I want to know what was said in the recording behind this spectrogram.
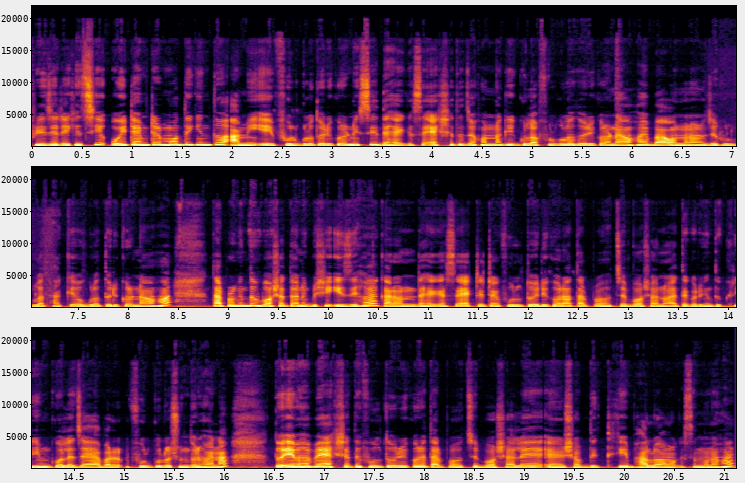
ফ্রিজে রেখেছি। ওই টাইমটার মধ্যে কিন্তু আমি এই ফুলগুলো তৈরি করে নিছি। দেখা গেছে একসাথে যখন নাকি গোলাপ ফুলগুলো তৈরি করে নেওয়া হয় বা অন্যান্য যে ফুলগুলো থাকে ওগুলো তৈরি করে নেওয়া হয় তারপর কিন্তু বসাতে অনেক বেশি ইজি হয়, কারণ দেখা গেছে একটা একটা ফুল তৈরি করা, তারপর হচ্ছে বসানো, এতে করে কিন্তু ক্রিম গলে যায়, আবার ফুলগুলো সুন্দর হয় না। তো এভাবে একসাথে ফুল তৈরি করে তারপর হচ্ছে বসালে সব দিক থেকেই ভালো আমার কাছে মনে হয়।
